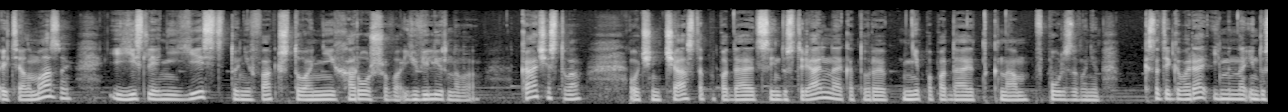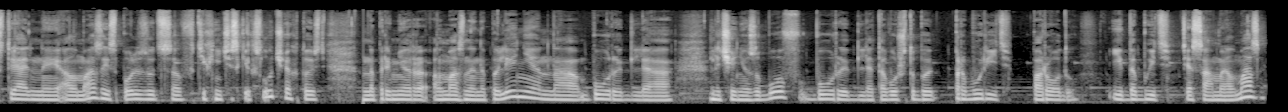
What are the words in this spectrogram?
эти алмазы, и если они есть, то не факт, что они хорошего ювелирного качества. Очень часто попадается индустриальное, которое не попадает к нам в пользование. Кстати говоря, именно индустриальные алмазы используются в технических случаях, то есть, например, алмазное напыление на буры для лечения зубов, буры для того, чтобы пробурить породу и добыть те самые алмазы.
